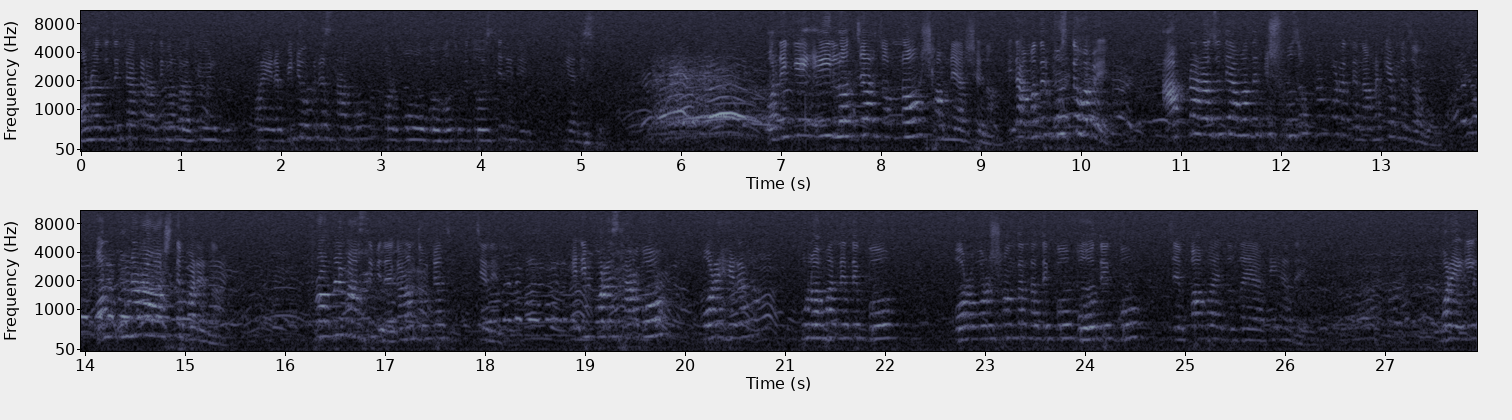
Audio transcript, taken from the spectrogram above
ওনারা যদি টাকাটা দিবেন হয় কেউ পরে এটা ভিডিও করে ছাড়বো পরে বউ বলব, তুমি তো ওই সিরিজে ইয়া দিছো। অনেকে এই লজ্জার জন্য সামনে আসে না। এটা আমাদের বুঝতে হবে। আপনারা যদি আমাদেরকে সুযোগ না করে দেন, আমরা কেমনে যাব? ওনারাও আসতে পারে না। প্রবলেম আছে বিদায় কারণ দুইটা চ্যানেল এটি পরে ছাড়বো, পরে হেরা ফুলাভানে দেখব, বড় বড় সন্তানটা দেখব, বউ দেখব, যে বাবা এত যায় টিকা দেয়। পরে এগুলো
